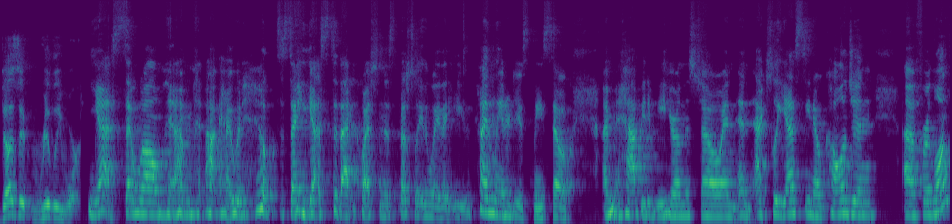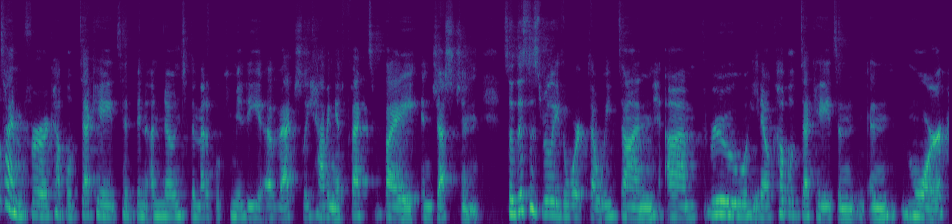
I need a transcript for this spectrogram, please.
does it really work? Yes. Well, um, I, I, would hope to say yes to that question, especially the way that you kindly introduced me. So, I'm happy to be here on the show. And and actually, yes, you know, collagen uh, for a long time, for a couple of decades, had been unknown to the medical community of actually having effect by ingestion. So this is really the work that we've done um, through you know a couple of decades and and more.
